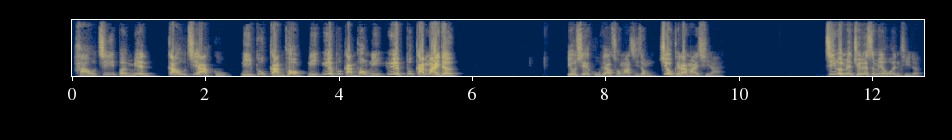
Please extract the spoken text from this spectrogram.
好基本面、高价股，你不敢碰，你越不敢碰，你越不敢买的。有些股票筹码集中，就给它买起来，基本面绝对是没有问题的。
